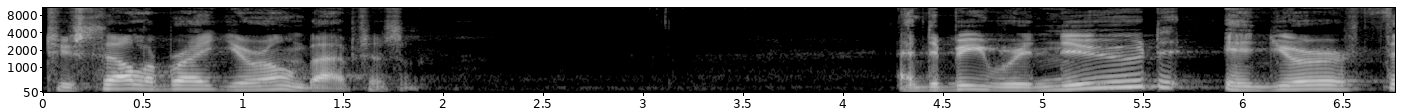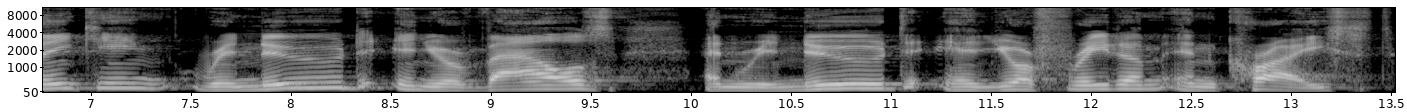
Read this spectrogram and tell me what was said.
to celebrate your own baptism. And to be renewed in your thinking, renewed in your vows, and renewed in your freedom in Christ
